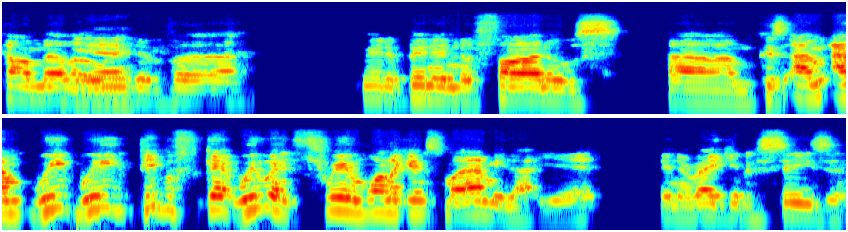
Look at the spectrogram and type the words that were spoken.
Carmelo, Yeah. we'd have uh, we'd have been in the finals. Because and, and we we people forget we went three and one against Miami that year in the regular season.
